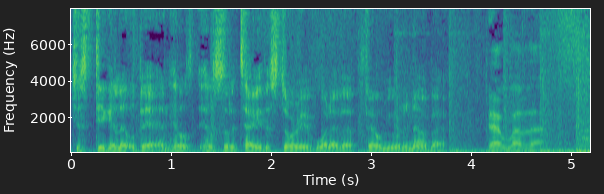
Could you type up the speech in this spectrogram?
just dig a little bit, and he'll he'll sort of tell you the story of whatever film you want to know about. Yeah, I love that.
